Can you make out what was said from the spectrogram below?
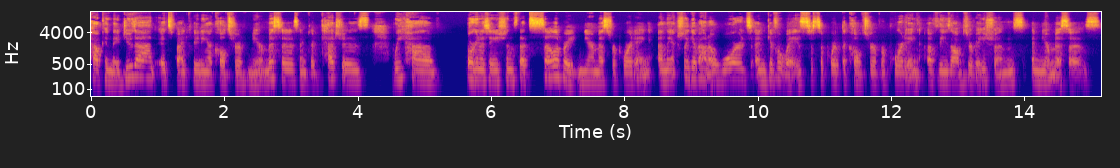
how can they do that? It's by creating a culture of near misses and good catches. We have organizations that celebrate near miss reporting and they actually give out awards and giveaways to support the culture of reporting of these observations and near misses.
